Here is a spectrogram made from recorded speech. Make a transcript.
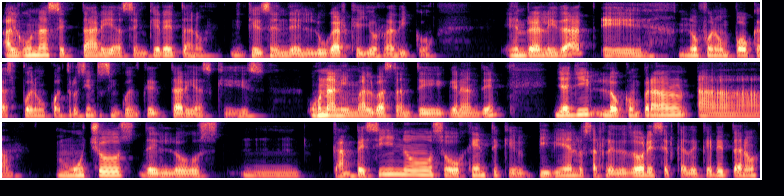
algunas hectáreas en Querétaro, que es en el lugar que yo radico. En realidad, eh, no fueron pocas, fueron 450 hectáreas, que es un animal bastante grande, y allí lo compraron a muchos de los, mm, campesinos o gente que vivía en los alrededores cerca de Querétaro,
